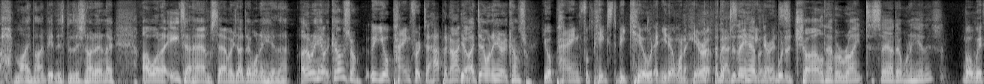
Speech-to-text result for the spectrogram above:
I might be in this position. I don't know. I want to eat a ham sandwich. I don't want to hear that. I don't want to hear where it comes from. You're paying for it to happen, aren't Yeah, you? I don't want to hear where it comes from. You're paying for pigs to be killed, and you don't want to hear it. But, But, that's do they have? ignorance. Would a child have a right to say, "I don't want to hear this"? Well, we're,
